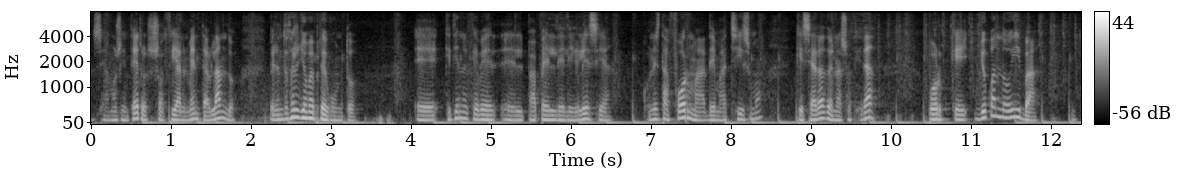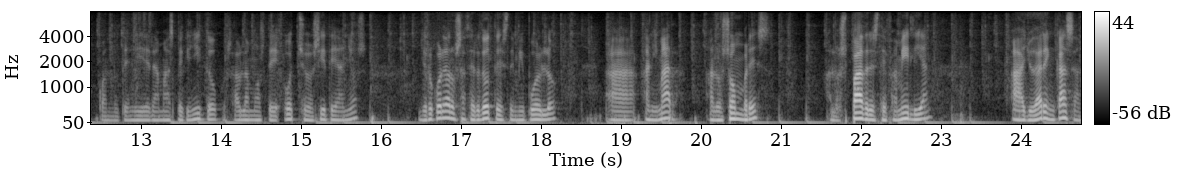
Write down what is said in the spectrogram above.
seamos sinceros, socialmente hablando. Pero entonces yo me pregunto, ¿qué tiene que ver el papel de la Iglesia con esta forma de machismo que se ha dado en la sociedad? Porque yo cuando iba, cuando era más pequeñito, pues hablamos de 8 o 7 años, yo recuerdo a los sacerdotes de mi pueblo a animar a los hombres, a los padres de familia, a ayudar en casa.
